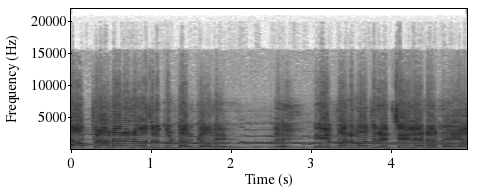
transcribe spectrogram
నా ప్రాణాలను వదులుకుంటారు కానీ ఈ పని మాత్రం చేయలేనన్నయ్యా.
